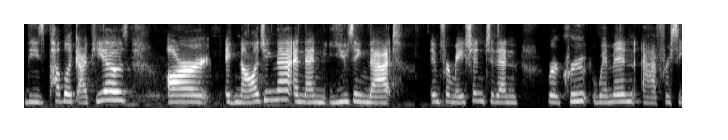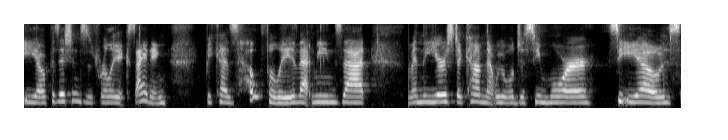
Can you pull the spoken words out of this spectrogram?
these public IPOs are acknowledging that and then using that information to then recruit women uh, for CEO positions is really exciting because hopefully that means that in the years to come that we will just see more CEOs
